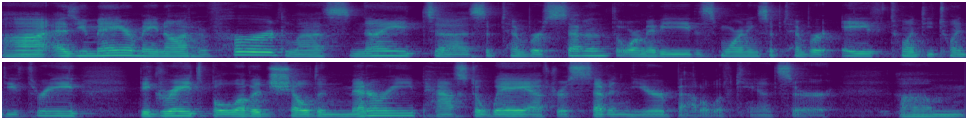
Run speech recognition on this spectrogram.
uh, as you may or may not have heard, last night, uh, September 7th, or maybe this morning, September 8th, 2023, the great beloved Sheldon Menery passed away after a seven year battle with cancer. Um,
